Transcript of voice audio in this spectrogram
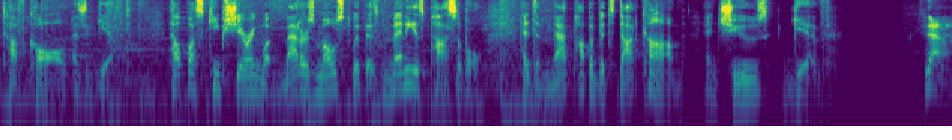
Tough Call, as a gift. Help us keep sharing what matters most with as many as possible. Head to mattpopovits.com and choose Give. Now,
